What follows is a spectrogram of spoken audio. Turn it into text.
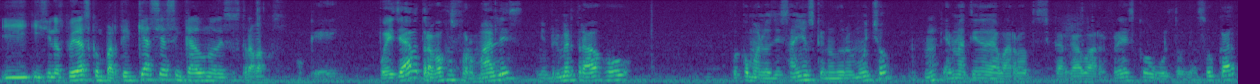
Y, y si nos pudieras compartir, ¿qué hacías en cada uno de esos trabajos? Ok. Pues ya trabajos formales. Mi primer trabajo fue como a los 10 años, que no duró mucho. Ujú, que Era una tienda de abarrotes. Cargaba refresco, bultos de azúcar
